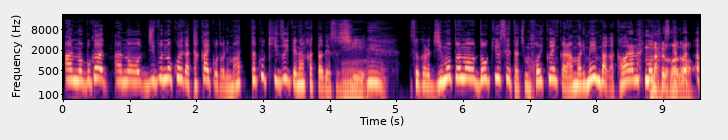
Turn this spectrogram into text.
あの僕はあの自分の声が高いことに全く気づいてなかったですし、うん。え。それから地元の同級生たちも保育園からあんまりメンバーが変わらないものなですから。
